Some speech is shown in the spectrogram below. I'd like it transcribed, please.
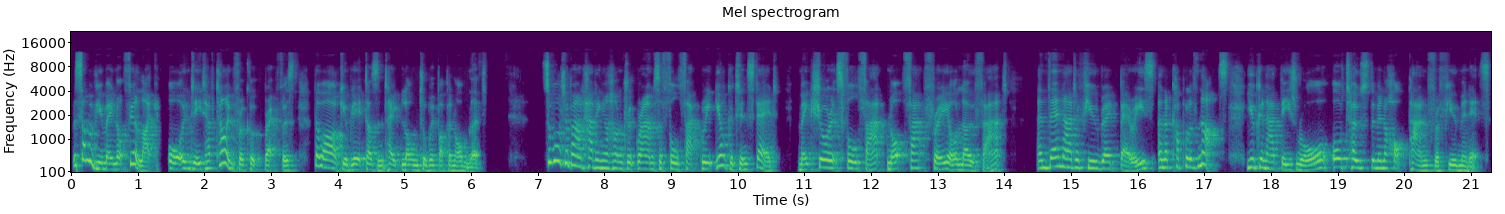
But some of you may not feel like, or indeed have time for a cooked breakfast, though arguably it doesn't take long to whip up an omelette. So, what about having 100 grams of full fat Greek yogurt instead? Make sure it's full fat, not fat free or low fat, and then add a few red berries and a couple of nuts. You can add these raw or toast them in a hot pan for a few minutes.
